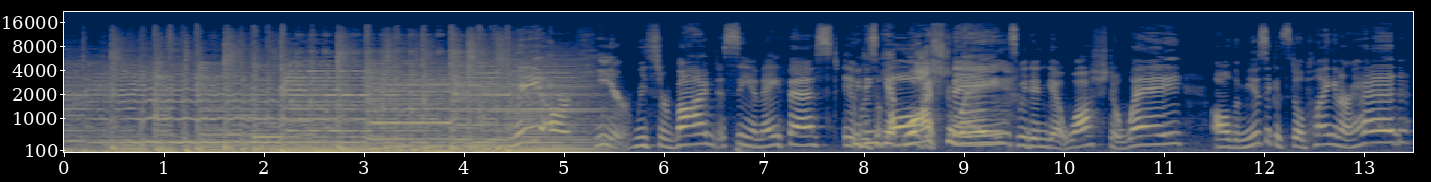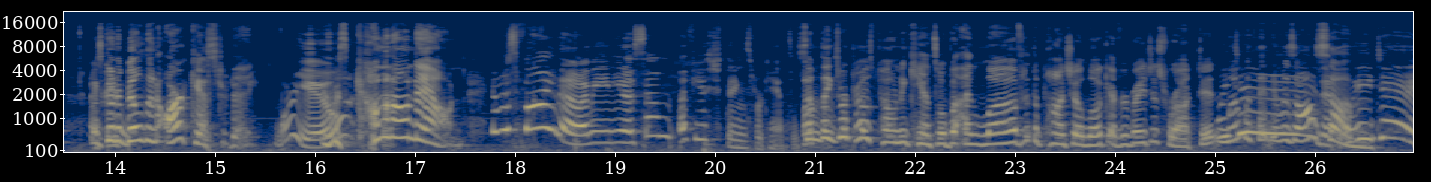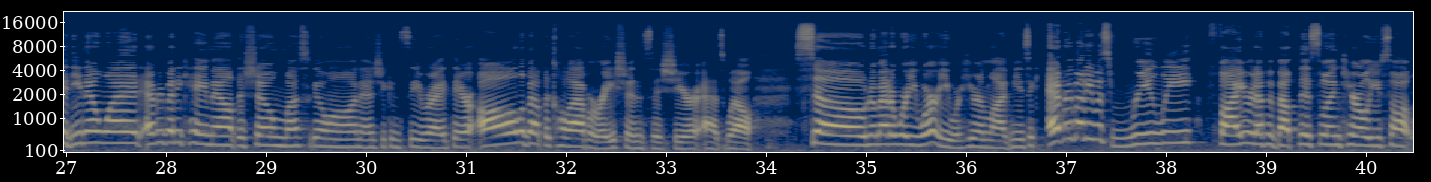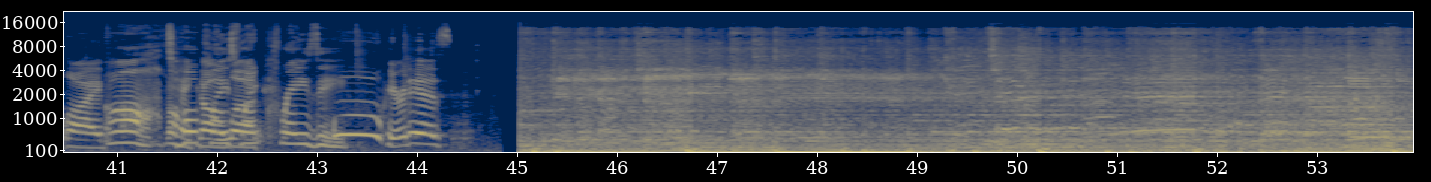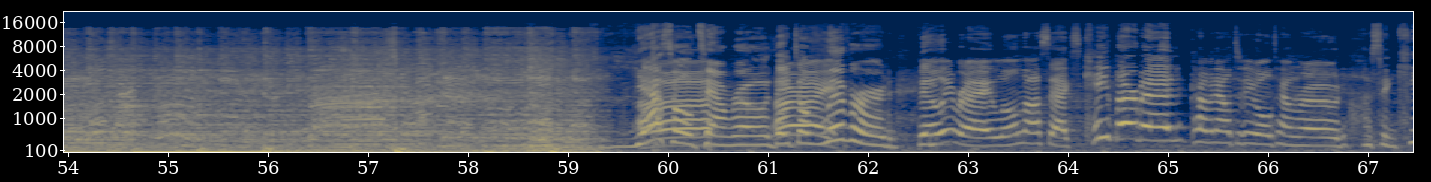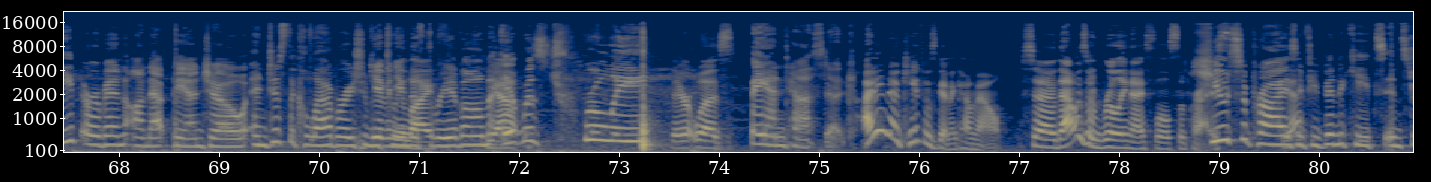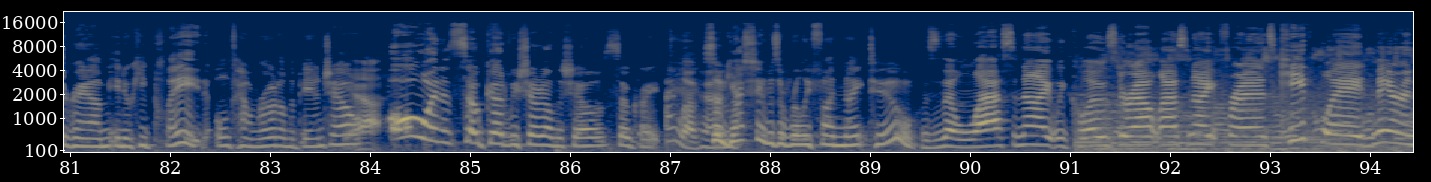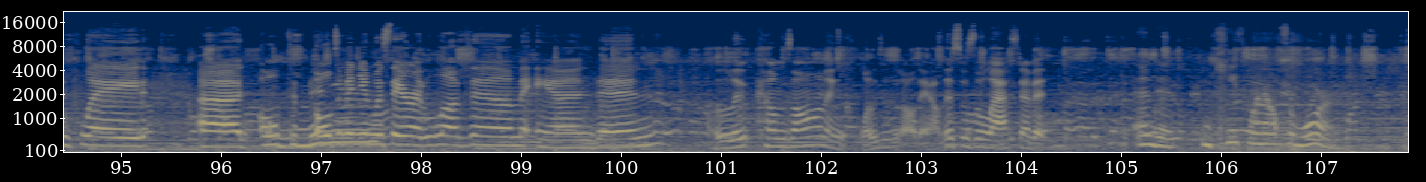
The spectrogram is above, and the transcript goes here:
We are here. We survived CMA Fest. It We was didn't get all washed away. We didn't get washed away. All the music is still playing in our head. I was going to build an ark yesterday. Were you? It was coming on down. It was fine though. I mean, you know, some a few things were canceled. Some things were postponed and canceled, but I loved the poncho look. Everybody just rocked it and we went with it. It was awesome. We did. You know what? Everybody came out. The show must go on, as you can see right there. All about the collaborations this year as well. So no matter where you were, you were hearing live music. Everybody was really fired up about this one. Carole, you saw it live. Oh, the Take whole place went crazy. Woo, here it is. Billy Ray, Lil Nas X, Keith Urban coming out to do Old Town Road. Listen, Keith Urban on that banjo and just the collaboration Giving between the life. three of them. Yeah. It was truly There it was. Fantastic. I didn't know Keith was going to come out. So that was a really nice little surprise. Huge surprise. Yeah. If you've been to Keith's Instagram, you know, he played Old Town Road on the banjo. Yeah. Oh, and it's so good. We showed it on the show. So great. I love him. So yesterday was a really fun night too. This is the last night. We closed her out last night, friends. Keith played, Maren played. Uh, Old, Dominion. Old Dominion was there. I loved them. And then Luke comes on and closes it all down. This was the last of it. Ended. And Keith went out for more.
